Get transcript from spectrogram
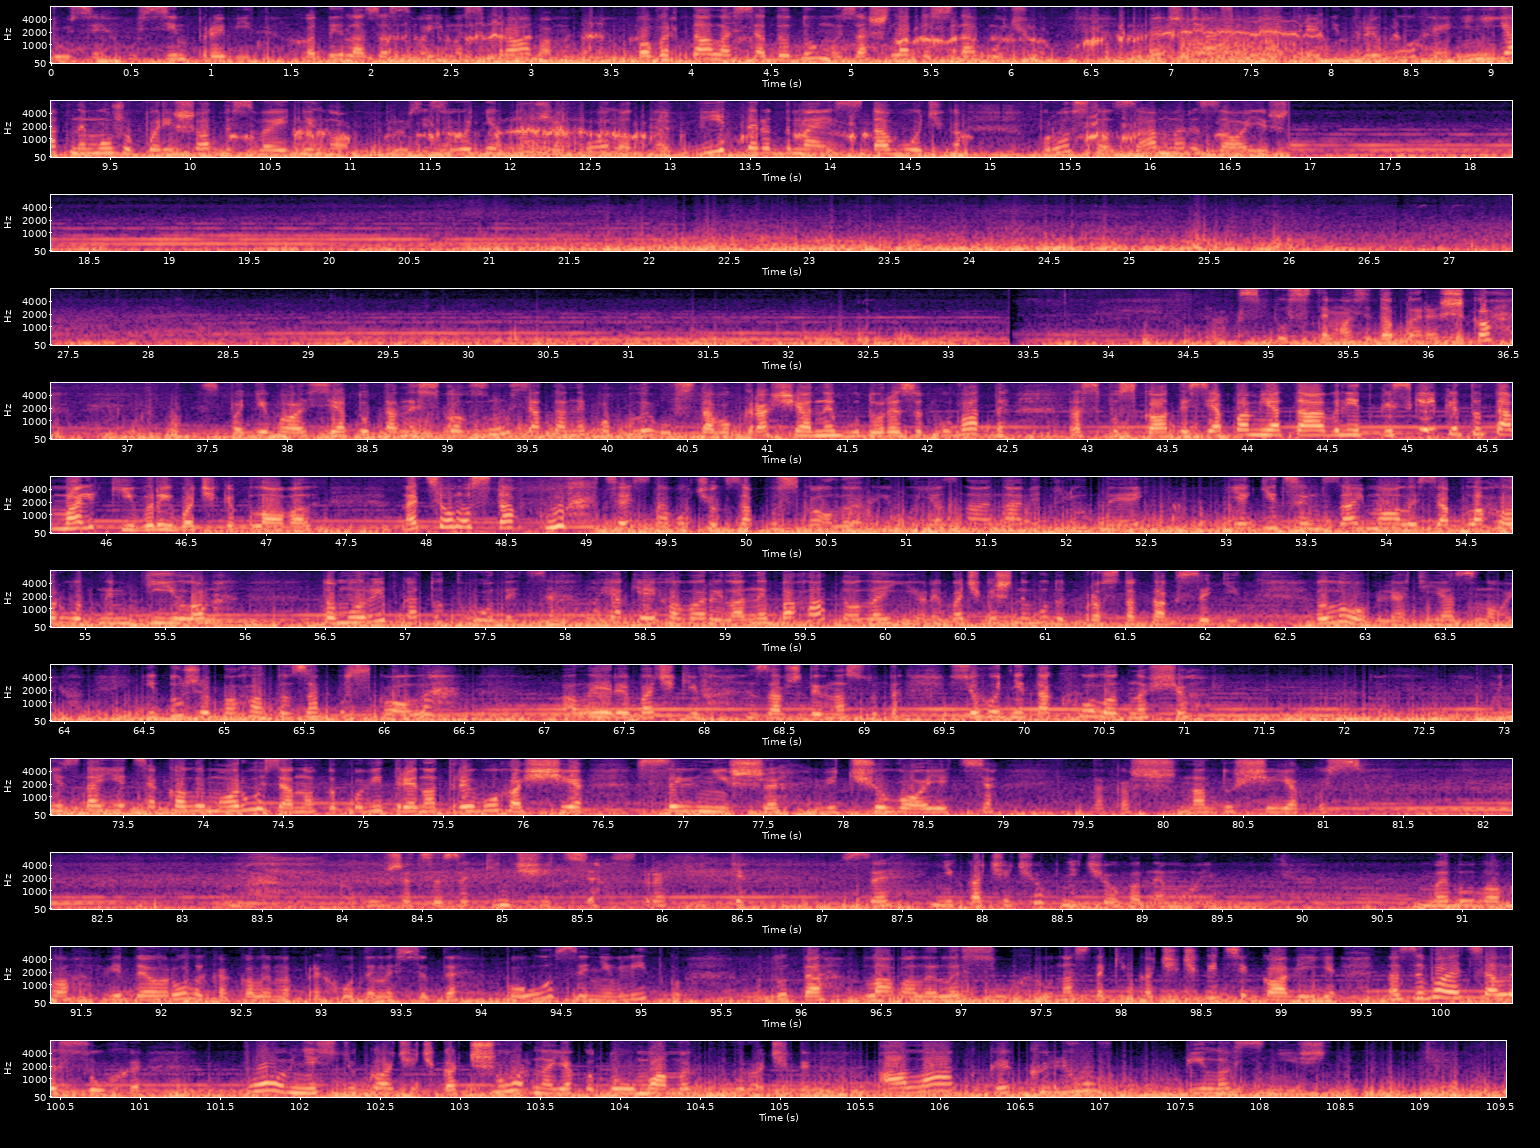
друзі, усім привіт! Ходила за своїми справами, поверталася додому і зайшла до ставочку. Весь час повітряні тривоги і ніяк не можу порішати своє діло. Друзі, сьогодні дуже холодно, вітер дме із ставочка, просто замерзаєш. Так, спустимось до бережка. Сподіваюсь, я тут не сковзнуся та не попливу в ставок. Краще я не буду ризикувати та спускатись. Я пам'ятаю влітки, скільки тут мальків рибочки плавали. На цьому ставку цей ставочок запускали рибу. Я знаю навіть людей, які цим займалися благородним ділом. Тому рибка тут водиться. Ну, як я й говорила, не багато, але є. Рибачки ж не будуть просто так сидіти. Ловлять, я знаю. І дуже багато запускали. Але й рибачків завжди в нас тут. Сьогодні так холодно, що мені здається, коли морозяно, то повітряна тривога ще сильніше відчувається. Так аж на душі якось. Коли вже це закінчиться, страхіття. Все, ні качечок, нічого немає. Минулого відеоролика, коли ми приходили сюди по осені, влітку, тут плавали лисухи. У нас такі качечки цікаві є. Називаються лисухи. Повністю качечка чорна, як ото у мами курочки, а лапки, клюв білосніжні.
